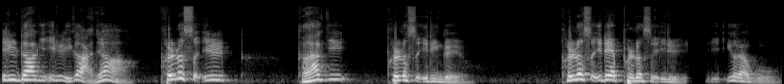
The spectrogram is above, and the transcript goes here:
1 더하기 1 이거 아니야. 플러스 1 더하기 플러스 1인 거예요. 플러스 1에 플러스 1. 이거라고.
